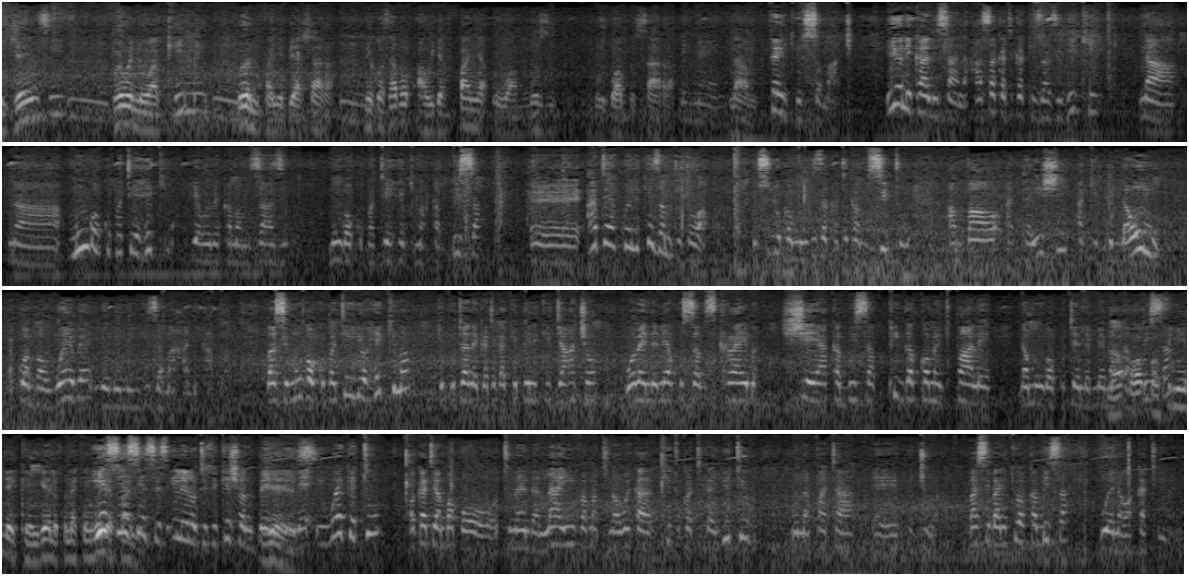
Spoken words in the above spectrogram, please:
mjenzi mm. wewe ni wakili mm. wewe ni mfanyabiashara. Ni kwa sababu haujafanya uamuzi wa busara. Naam. Thank you so much. Hiyo ni kali sana hasa katika kizazi hiki na na mungu akupatie hekima pia wewe kama mzazi mungu akupatie hekima kabisa. Eh, hata ya kuelekeza mtoto wako usije ukamwingiza katika msitu ambao ataishi akikulaumu ya kwamba wewe ndio ulimwingiza mahali hapa. Basi mungu akupatie hiyo hekima tukutane katika kipindi kijacho. Wewe endelea kusubscribe share kabisa piga comment pale na mungu akutende mema kabisa. wafinye ile kengele kuna kengele yes, yes, yes, yes. ile notification bell Yes. ile iweke tu wakati ambapo tunaenda live ama tunaweka kitu katika youtube unapata eh, kujua. Basi barikiwa kabisa uwe na wakati mwema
